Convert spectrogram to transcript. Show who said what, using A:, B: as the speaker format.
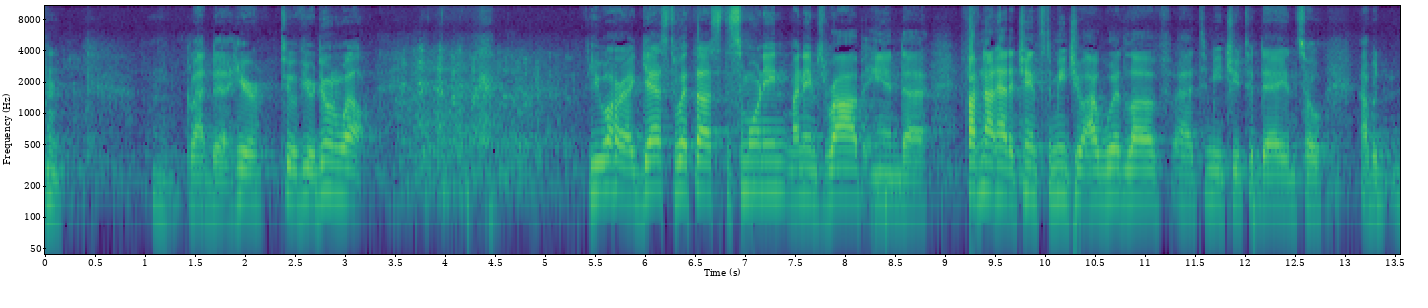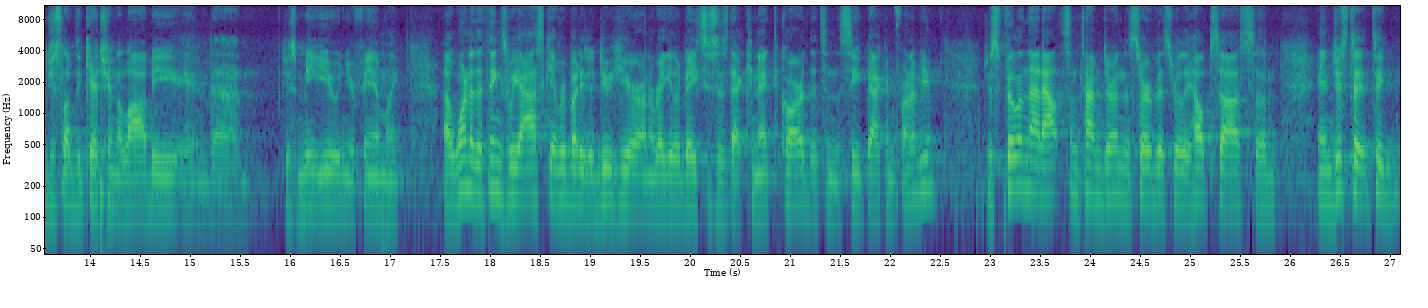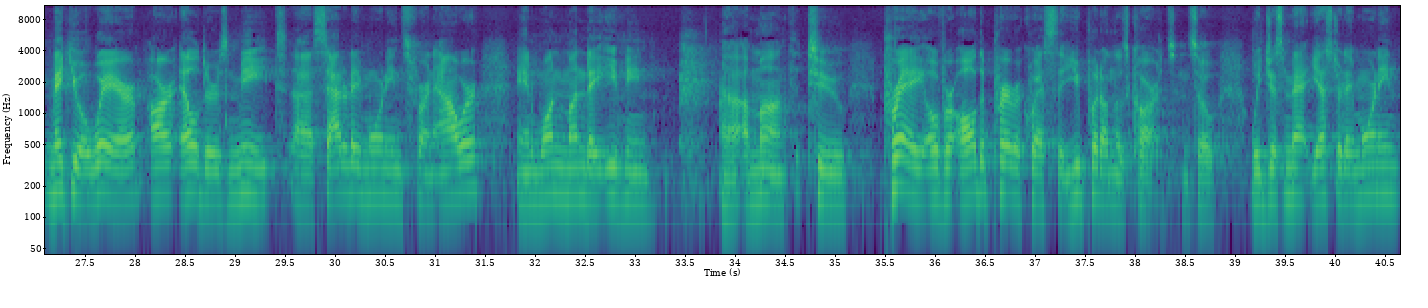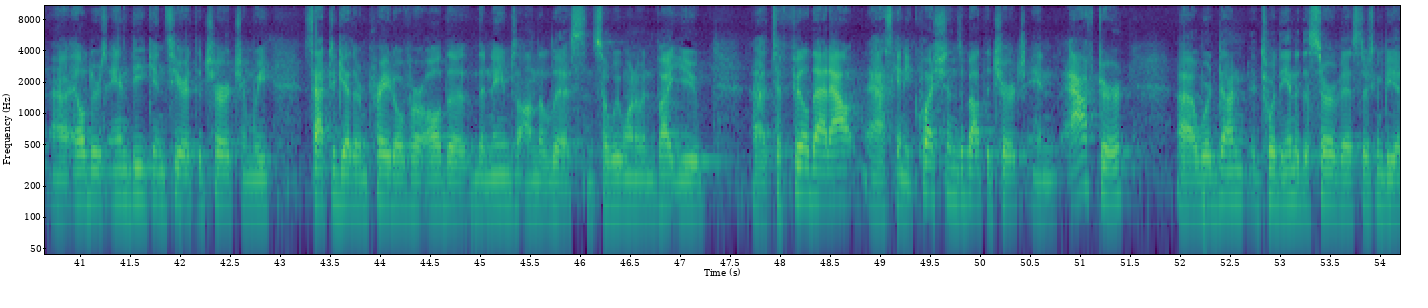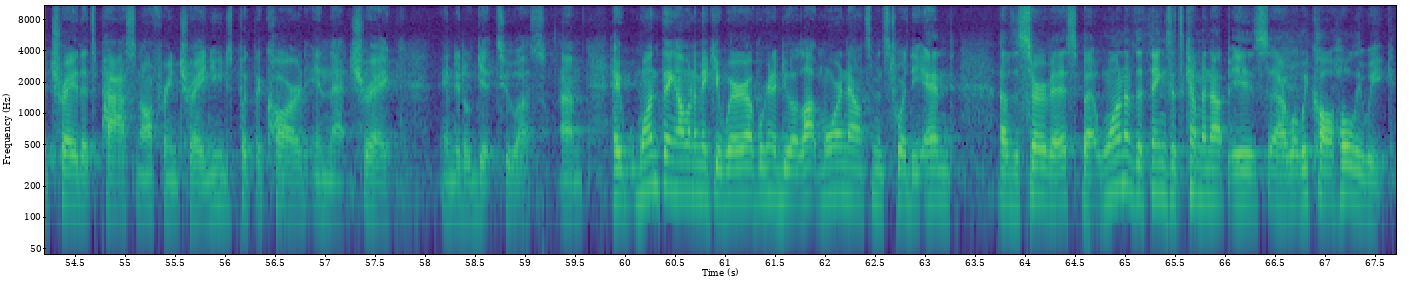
A: I'm glad to hear two of you are doing well. if you are a guest with us this morning, my name's Rob, and uh, if I've not had a chance to meet you, I would love uh, to meet you today. And so I would just love to catch you in the lobby and uh, just meet you and your family. Uh, one of the things we ask everybody to do here on a regular basis is that Connect card that's in the seat back in front of you just filling that out sometime during the service really helps us. Um, and just to, to, make you aware, our elders meet uh, Saturday mornings for an hour and one Monday evening uh, a month to pray over all the prayer requests that you put on those cards. And so we just met yesterday morning, uh, elders and deacons here at the church, and we sat together and prayed over all the, the names on the list. And so we want to invite you uh, to fill that out, ask any questions about the church, and after uh, we're done toward the end of the service, there's going to be a tray that's passed, an offering tray, and you can just put the card in that tray and it'll get to us. Um, hey, one thing I want to make you aware of we're going to do a lot more announcements toward the end of the service, but one of the things that's coming up is uh, what we call Holy Week.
